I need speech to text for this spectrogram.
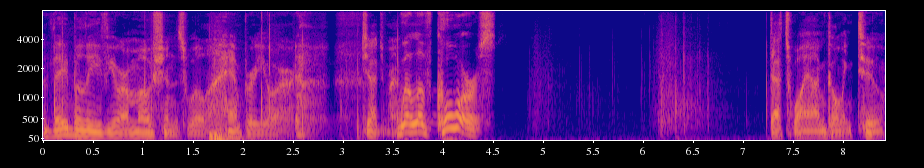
They believe your emotions will hamper your judgment. Well, of course. That's why I'm going too.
